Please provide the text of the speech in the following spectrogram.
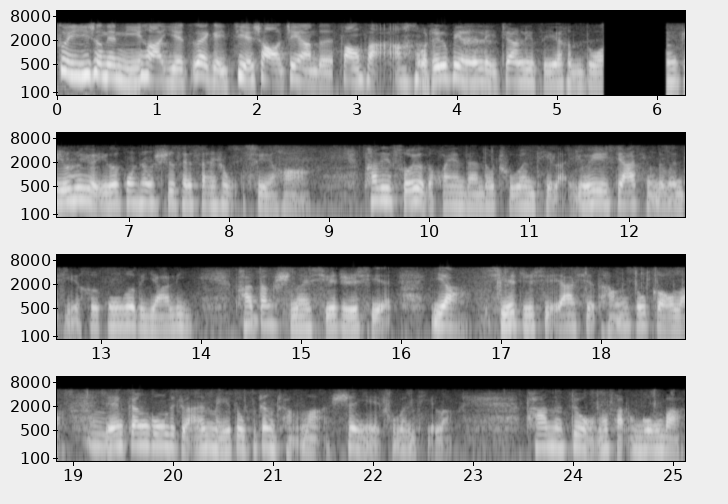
作为医生的您哈也在给介绍这样的方法啊。我这个病人里这样例子也很多。比如说有一个工程师才三十五岁哈，他的所有的化验单都出问题了。由于家庭的问题和工作的压力，他当时呢血脂、血压、血脂、血压、血糖都高了，连肝功的转氨酶都不正常了，肾也出问题了。他呢对我们法轮功吧，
